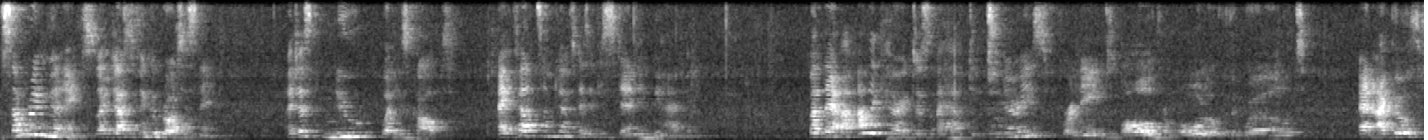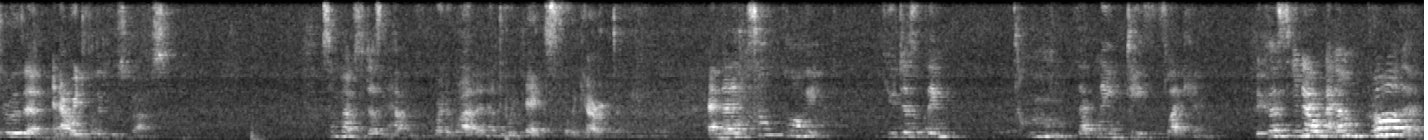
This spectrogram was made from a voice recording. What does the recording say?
some bring their names, like Dustfinger brought his name. I just knew what he's called. I felt sometimes as if he's standing behind me. But there are other characters, I have dictionaries for names all from all over the world. And I go through them and I wait for the goosebumps. Sometimes it doesn't happen for quite a while and I do an X for the character. And then at some point, you just think, hmm, that name tastes like him. Because, you know, I don't draw them,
